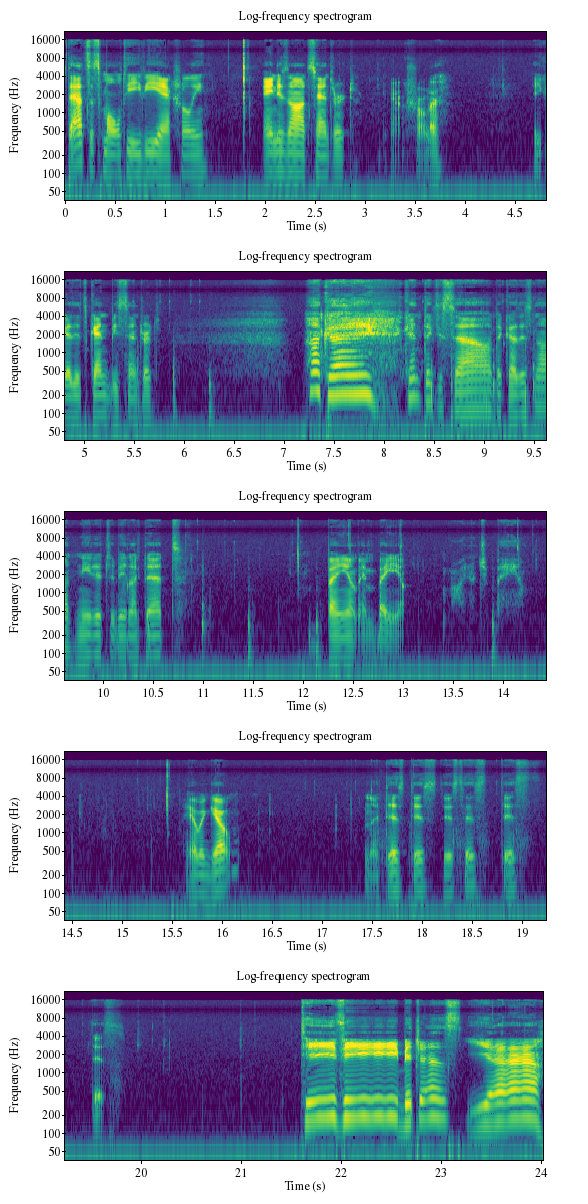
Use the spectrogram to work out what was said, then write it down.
That's a small TV actually. And it's not centered actually. Because it can't be centered. Okay, can take this out because it's not needed to be like that. Bam and bam. Why don't you bam. Here we go. Like this, this, this, this, this, this. TV, bitches, yeah.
